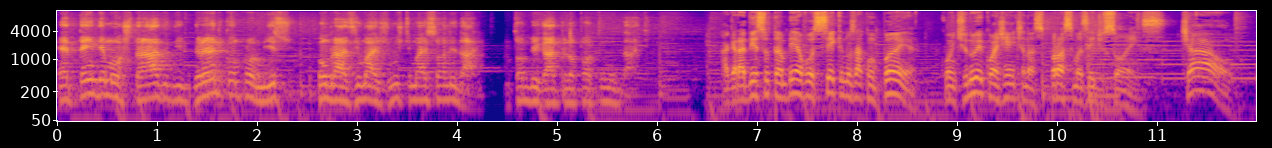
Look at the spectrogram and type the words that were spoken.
é, tem demonstrado de grande compromisso com o Brasil mais justo e mais solidário. Muito obrigado pela oportunidade. Agradeço também a você que nos acompanha. Continue com a gente nas próximas edições. Tchau!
